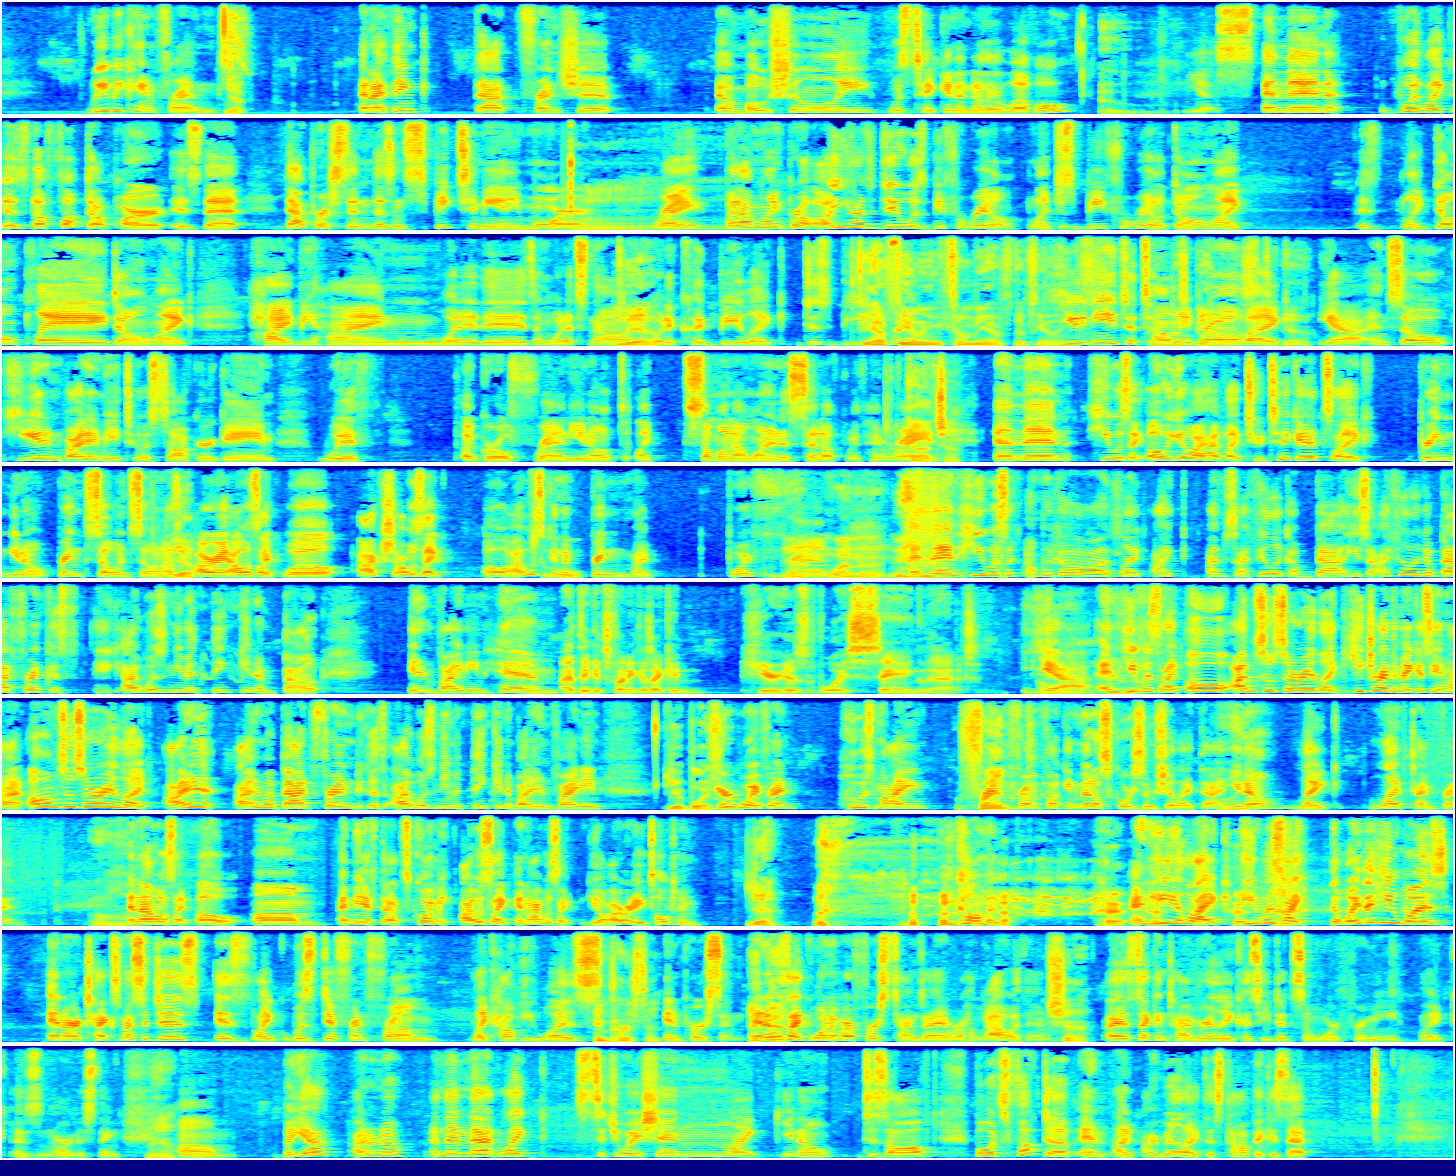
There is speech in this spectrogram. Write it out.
we became friends. Yep. And I think that friendship emotionally was taken another level. Oh. Yes. And then what like is the fucked up part is that that person doesn't speak to me anymore, right? But I'm like, bro, all you had to do was be for real. Like just be for real. Don't like is like don't play, don't like hide behind what it is and what it's not Yeah. and what it could be like just be If you have real. feelings, tell me you have the feelings. You need to tell And me, bro. honest. Like, Yeah. yeah. And so he had invited me to a soccer game with a girlfriend, you know, t- like someone I wanted to set up with him, right? Gotcha. And then he was like, "Oh, yo, I have like two tickets. Like, bring, you know, bring so and so." And I was Yeah. like, "All right." I was like, "Well, actually, I was like, oh, I was gonna bring my Yeah, boyfriend." why not? and then he was like, "Oh my god, like I, I'm, I feel like a bad." He said, "I feel like a bad friend because I wasn't even thinking about inviting him." I think it's funny because I can hear his voice saying that. Yeah, oh. and he was like, "Oh, I'm so sorry." Like he tried to make it seem like, "Oh, I'm so sorry." Like I didn't. I'm a bad friend because I wasn't even thinking about inviting Your boyfriend. your boyfriend, who's my friend, Friend. from fucking middle school or some shit like that. You know, like lifetime friend. Oh. And I was like, "Oh, um, I mean, if that's cool." I mean, I was like, and I was like, "Yo, I already told him." Yeah. Call him. and he like he was like the way that he was in our text messages is like was different from like how he was In person. in person. And it was like one of our first times I ever hung out with him. Sure. A second time really because he did some work for me like as an artist thing. yeah. Um but yeah, I don't know. And then that like situation like, you know, dissolved. But what's fucked up and like I really like this topic is that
